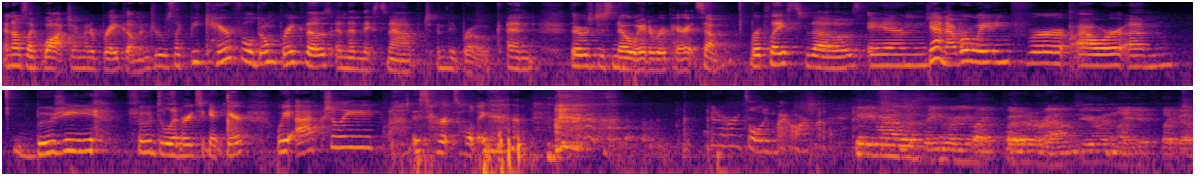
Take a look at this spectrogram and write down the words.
And I was like, watch, I'm gonna break them. And Drew was like, be careful, don't break those. And then they snapped and they broke and there was just no way to repair it. So replaced those. And yeah, now we're waiting for our um, bougie food delivery to get here. We actually, this hurts holding. it hurts holding my arm out. Can you one of those things where you like put it around you and like it's like a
